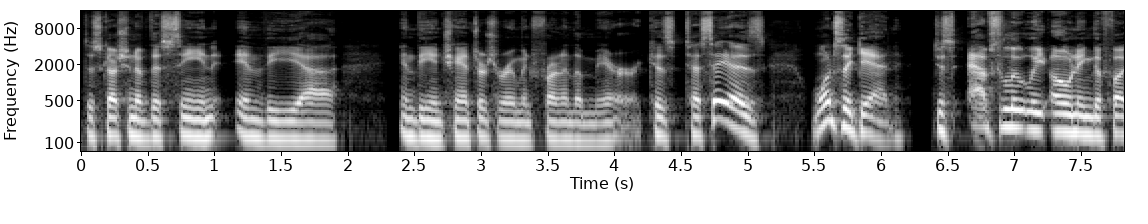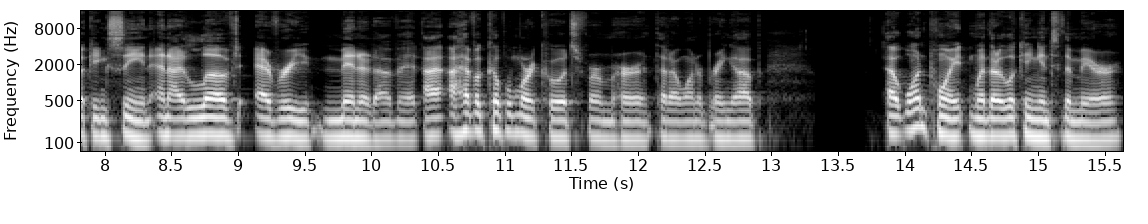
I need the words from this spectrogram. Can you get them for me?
discussion of this scene in the uh, in the enchanter's room in front of the mirror because Tissaia is once again just absolutely owning the fucking scene, and I loved every minute of it. I, I have a couple more quotes from her that I want to bring up. At one point, when they're looking into the mirror,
